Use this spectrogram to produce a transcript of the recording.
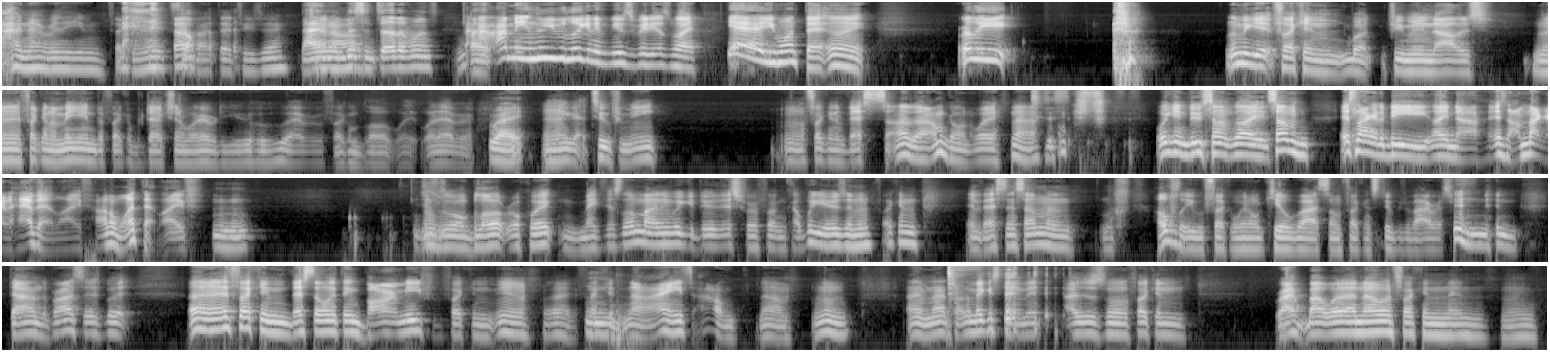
I've never really even fucking really thought about that, TJ. not even all. listen to other ones. Nah, Like- I mean, we were looking at music videos, like, yeah, you want that? Like, really? Let me get fucking what a few million dollars, nah, fucking a million to fucking production or whatever to you, whoever fucking blow up with whatever, Right. and I got two for me. I'm gonna fucking invest. in something. I'm going away. Nah, we can do something like something. It's not gonna be like nah. It's not, I'm not gonna have that life. I don't want that life. Mm-hmm. I'm just gonna blow up real quick, and make this little money. We could do this for a fucking couple years, and then fucking invest in something. And hopefully, we fucking we don't kill by some fucking stupid virus and, and die in the process. But uh, that fucking that's the only thing barring me from fucking you know. Right, fucking no, I ain't. I don't. No, mm, I am not trying to make a statement. I just want to fucking rap about what I know and fucking and. and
